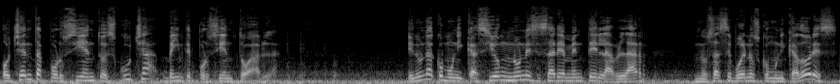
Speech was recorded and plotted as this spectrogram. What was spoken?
80% escucha, 20% habla. En una comunicación no necesariamente el hablar nos hace buenos comunicadores,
